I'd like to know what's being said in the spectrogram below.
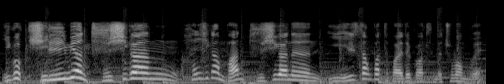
이거 길면 2시간 1시간 반? 2시간은 이 일상 파트 봐야 될 것 같은데 초반부에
